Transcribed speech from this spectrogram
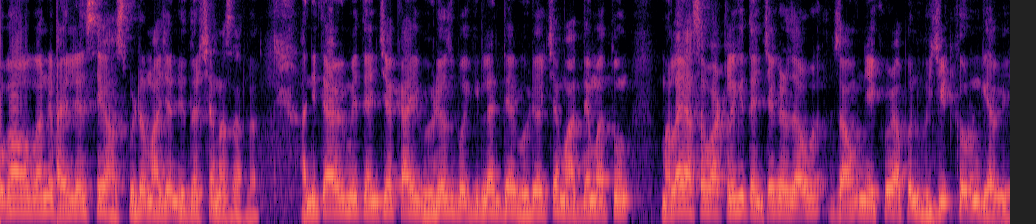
ओघाओघाने व्हायलेन्स हे हॉस्पिटल माझ्या निदर्शनास आलं. आणि त्यावेळी मी त्यांच्या काही व्हिडिओज बघितले आणि त्या व्हिडिओच्या माध्यमातून मलाही असं वाटलं की त्यांच्याकडे जाऊ जाऊन एक वेळ आपण व्हिजिट करून घ्यावी.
